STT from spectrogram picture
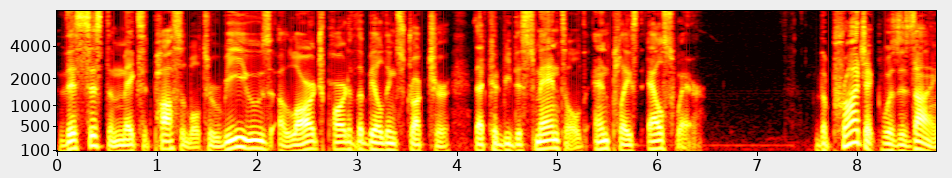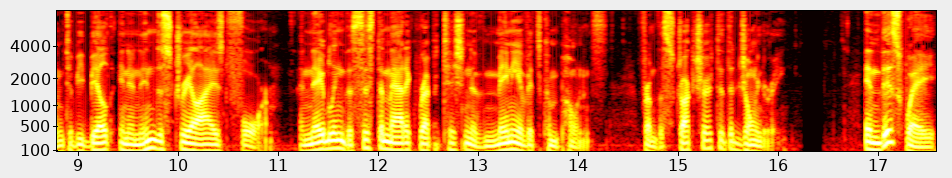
This system makes it possible to reuse a large part of the building structure that could be dismantled and placed elsewhere. The project was designed to be built in an industrialized form, enabling the systematic repetition of many of its components, from the structure to the joinery. In this way,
